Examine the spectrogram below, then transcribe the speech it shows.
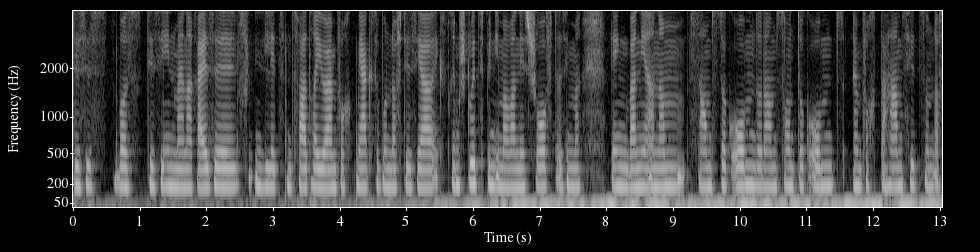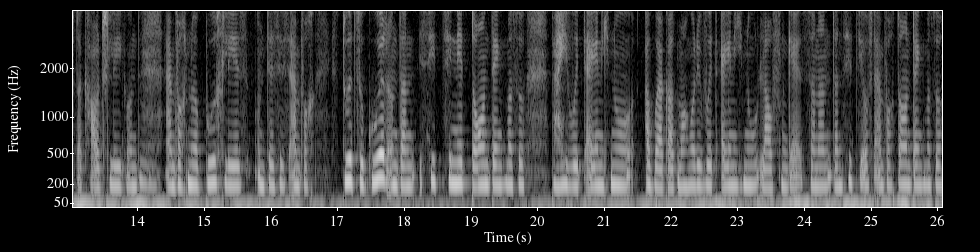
das ist was, das ich in meiner Reise in den letzten zwei, drei Jahren einfach gemerkt habe und auf das ich auch extrem stolz bin, immer wenn ich es schaffe, dass ich mir denke, wenn ich an einem Samstagabend oder am Sonntagabend einfach daheim sitze und auf der Couch liege und mhm. einfach nur ein Buch lese und das ist einfach, es tut so gut und dann sitze ich nicht da und denke mir so, ich wollte eigentlich nur ein Workout machen oder ich wollte eigentlich nur laufen gehen, sondern dann sitze ich oft einfach da und denke mir so,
